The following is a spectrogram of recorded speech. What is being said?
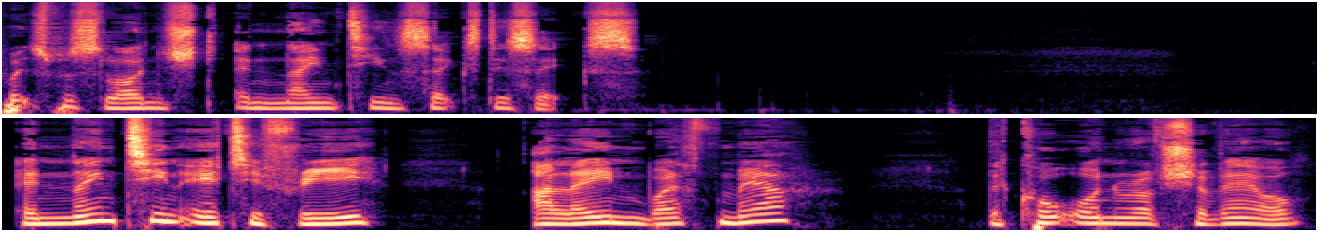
which was launched in 1966. In 1983, Alain Wertheimer, the co owner of Chanel,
